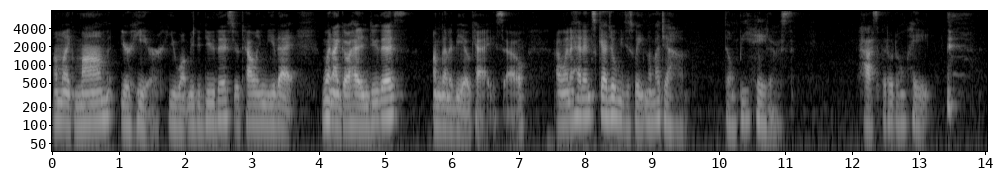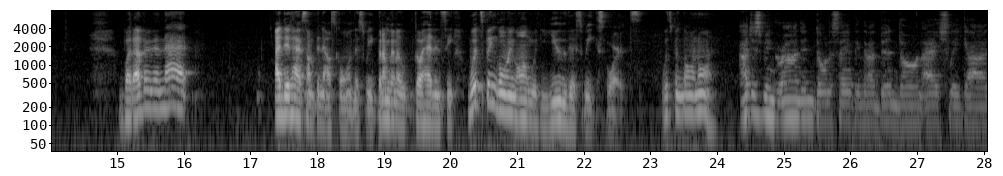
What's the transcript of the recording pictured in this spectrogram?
I'm like, Mom, you're here. You want me to do this? You're telling me that when I go ahead and do this, I'm going to be okay. So I went ahead and scheduled. We just waiting on my job. Don't be haters. Hospital don't hate. but other than that, I did have something else going this week, but I'm going to go ahead and see what's been going on with you this week, sports. What's been going on? I just been grinding, doing the same thing that I've been doing. I actually got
